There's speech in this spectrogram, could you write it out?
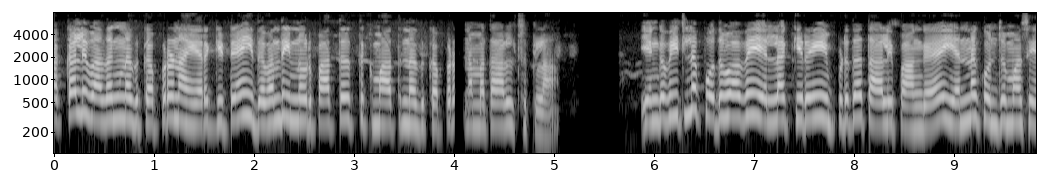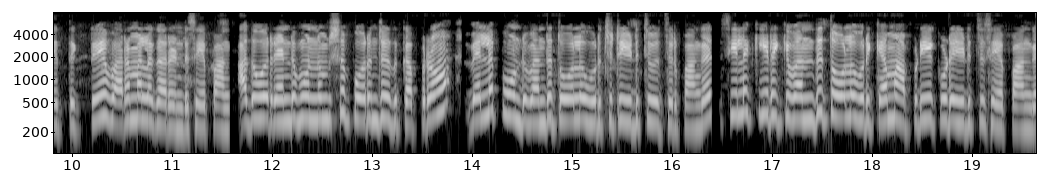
தக்காளி வதங்கினதுக்கப்புறம் நான் இறக்கிட்டேன். இதை வந்து இன்னொரு பாத்திரத்துக்கு மாற்றினதுக்கப்புறம் நம்ம தாளிச்சுக்கலாம். எங்கள் வீட்டில் பொதுவாகவே எல்லா கீரையும் இப்படி தான் தாளிப்பாங்க. எண்ணெய் கொஞ்சமாக சேர்த்துக்கிட்டு வரமிளகாய் ரெண்டு சேர்ப்பாங்க. அது ஒரு ரெண்டு மூணு நிமிஷம் பொரிஞ்சதுக்கப்புறம் வெள்ளைப்பூண்டு வந்து தோலை உரிச்சிட்டு இடித்து வச்சுருப்பாங்க. சில கீரைக்கு வந்து தோலை உரிக்காமல் அப்படியே கூட இடித்து சேர்ப்பாங்க.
